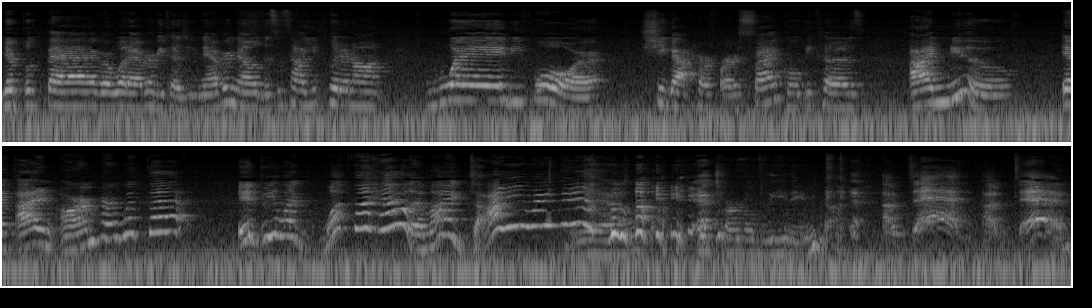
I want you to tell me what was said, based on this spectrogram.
your book bag or whatever because you never know. This is how you put it on way before she got her first cycle because I knew if I didn't arm her with that, it'd be like, what the hell? Am I dying right now? Yeah. Like, Internal bleeding. I'm dead. I'm dead.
